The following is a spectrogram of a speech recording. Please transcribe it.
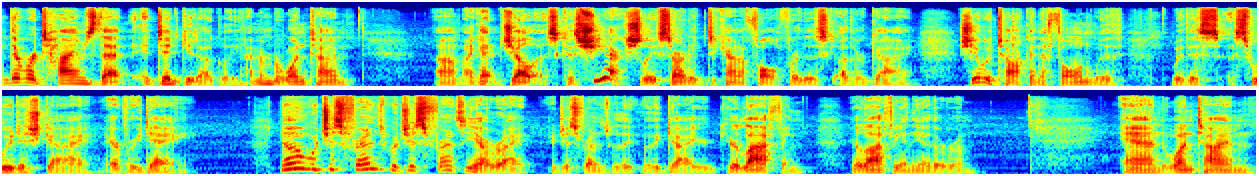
there were times that it did get ugly. I remember one time um, I got jealous because she actually started to kind of fall for this other guy. She would talk on the phone with with this Swedish guy every day no, we're just friends. We're just friends. Yeah, right. You're just friends with a, with a guy. You're, you're laughing. You're laughing in the other room. And one time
